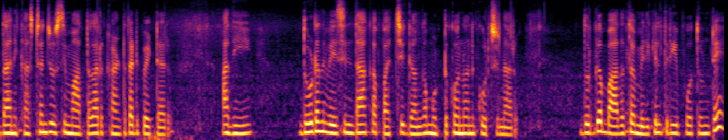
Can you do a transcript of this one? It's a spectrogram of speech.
దాని కష్టం చూసి మా అత్తగారు కంటతడి పెట్టారు. అది దూడను వేసిన దాకా పచ్చి గంగ ముట్టుకోను అని కూర్చున్నారు. దుర్గ బాధతో మెలికలు తిరిగిపోతుంటే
